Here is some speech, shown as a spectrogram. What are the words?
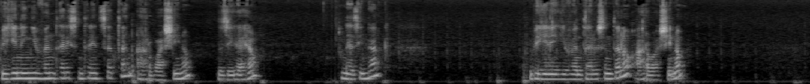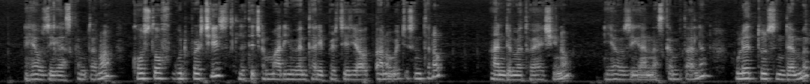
beginning inventory ስንት የተሰጠን? አርባ ሺህ ነው። እዚህ ጋር ይኸው እነዚህ እናርግ beginning inventory ስንት ነው? አርባ ሺህ ነው። ይሄው እዚህ ጋር አስቀምጠነዋል። cost of good purchase ለተጨማሪ inventory purchase ያወጣነው ወጪ ስንት ነው? አንድ መቶ ሀያ ሺህ ነው። ይኸው እዚህ ጋር እናስቀምጣለን። ሁለቱን ስንደምር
